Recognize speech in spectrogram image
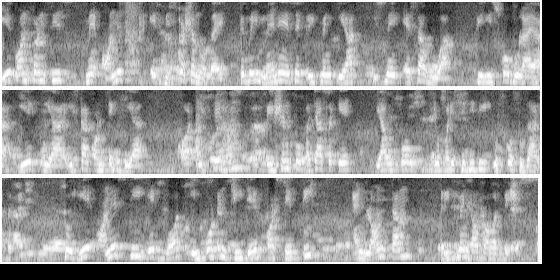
ये कॉन्फ्रेंसिस में ऑनेस्ट एक डिस्कशन होता है कि भाई मैंने ऐसे ट्रीटमेंट किया इसमें ऐसा हुआ फिर इसको बुलाया ये किया इसका कांटेक्ट किया और इससे हम पेशेंट को बचा सके या उसको जो परिस्थिति थी उसको सुधार सके। सो ये ऑनेस्टी एक बहुत इम्पोर्टेंट चीज़ है for safety and long term treatment of our patients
